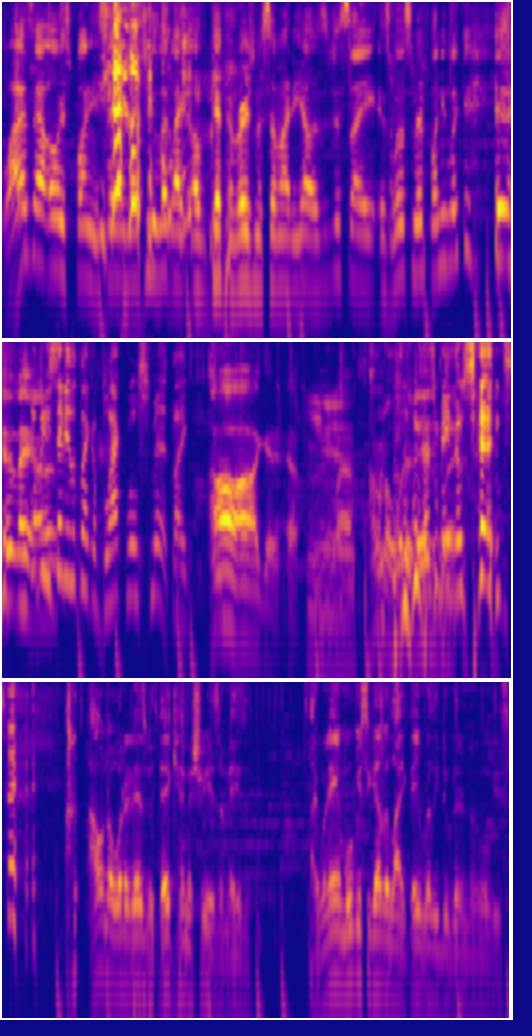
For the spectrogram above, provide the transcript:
Why is that always funny saying that you look like a different version of somebody else? It's just like, is Will Smith funny looking? like, No, but he said he looked like a black Will Smith. Like Oh, oh, I get it. Yeah. Yeah. Wow. I don't know what it is, doesn't make no sense. I don't know what it is, but their chemistry is amazing. Like when they in movies together, like they really do good in the movies.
